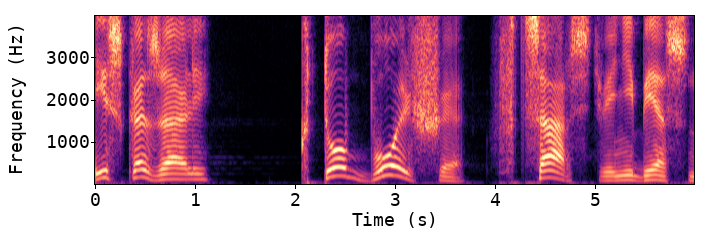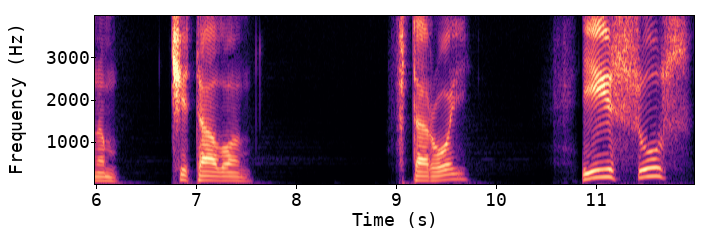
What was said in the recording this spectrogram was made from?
и сказали, «Кто больше в Царстве Небесном?» — читал он. Второй. Иисус,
